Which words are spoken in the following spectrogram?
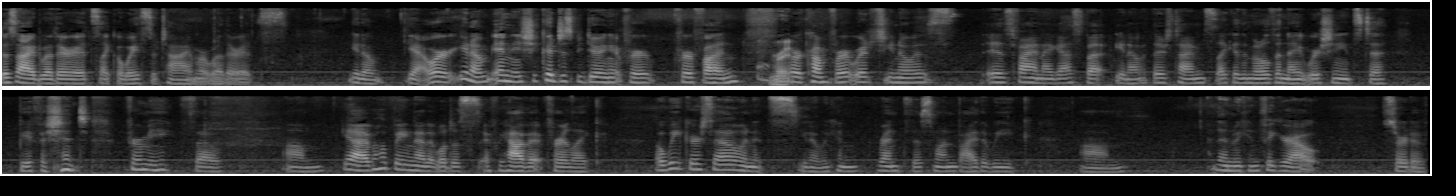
decide whether it's like a waste of time or whether it's you know yeah or you know and she could just be doing it for for fun right? or comfort, which you know is is fine, I guess. But you know, there's times like in the middle of the night where she needs to be efficient for me. So, um, yeah, I'm hoping that it will just if we have it for like a week or so, and it's you know we can rent this one by the week, um, then we can figure out sort of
